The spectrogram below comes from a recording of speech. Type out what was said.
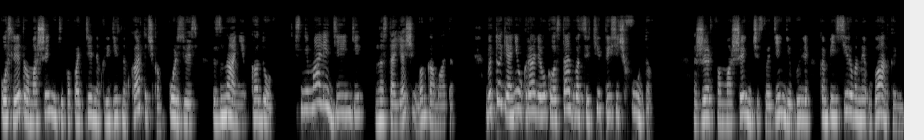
После этого мошенники по поддельным кредитным карточкам, пользуясь знанием кодов, снимали деньги в настоящих банкоматах. В итоге они украли около 120 тысяч фунтов. Жертвам мошенничества деньги были компенсированы банками,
